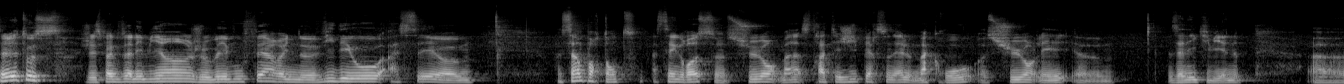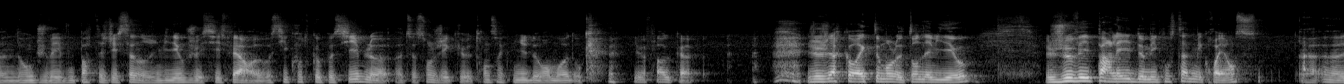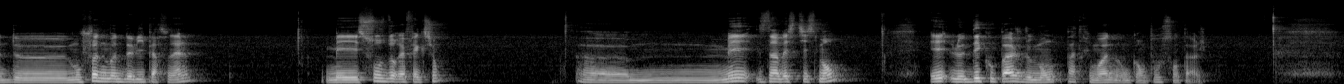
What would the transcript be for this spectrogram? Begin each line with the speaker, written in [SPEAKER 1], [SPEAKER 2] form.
[SPEAKER 1] Salut à tous, j'espère que vous allez bien. Je vais vous faire une vidéo assez, euh, importante, assez grosse sur ma stratégie personnelle macro euh, sur les euh, années qui viennent. donc je vais vous partager ça dans une vidéo que je vais essayer de faire aussi courte que possible. de toute façon, j'ai que 35 minutes devant moi, donc il va falloir que je gère correctement le temps de la vidéo. Je vais parler de mes constats, de mes croyances, de mon choix de mode de vie personnel mes sources de réflexion, euh, mes investissements et le découpage de mon patrimoine, donc en pourcentage.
